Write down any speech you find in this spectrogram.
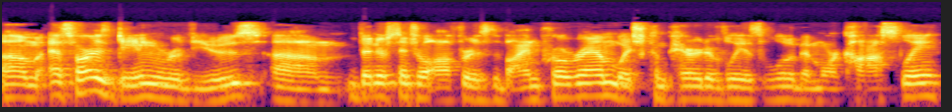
Um, as far as gaining reviews, um, Vendor Central offers the Vine program, which comparatively is a little bit more costly.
